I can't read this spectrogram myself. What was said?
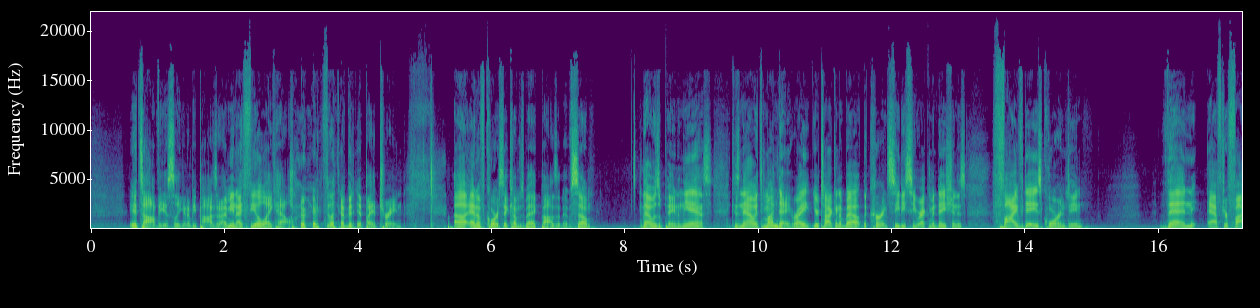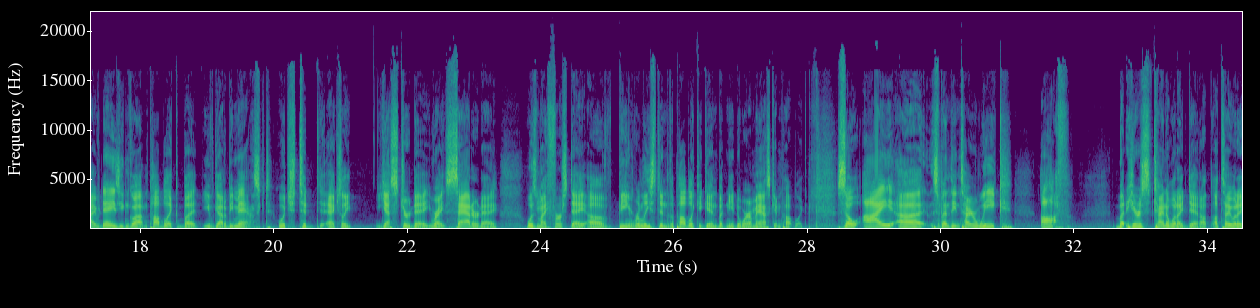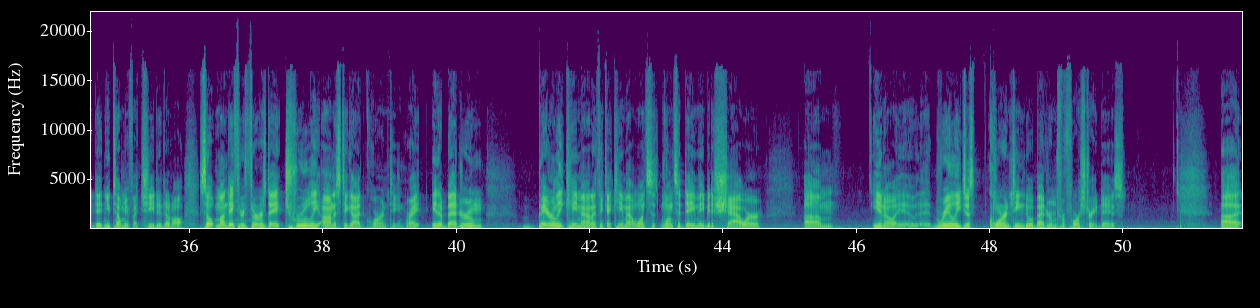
it's obviously going to be positive. I mean, I feel like hell. I feel like I've been hit by a train. Uh, and of course, it comes back positive. So that was a pain in the ass because now it's Monday, right? You're talking about the current CDC recommendation is five days quarantine. Then after five days, you can go out in public, but you've got to be masked. Which to actually yesterday, right, Saturday was my first day of being released into the public again, but need to wear a mask in public. So I uh, spent the entire week off. But here's kind of what I did. I'll, I'll tell you what I did, and you tell me if I cheated at all. So Monday through Thursday, truly honest to God quarantine, right? In a bedroom, barely came out. I think I came out once once a day, maybe to shower. Um, you know, it, it really just quarantined to a bedroom for four straight days. Uh,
